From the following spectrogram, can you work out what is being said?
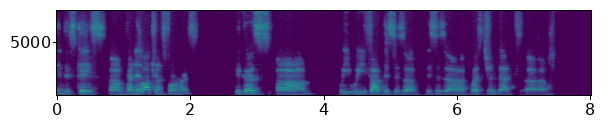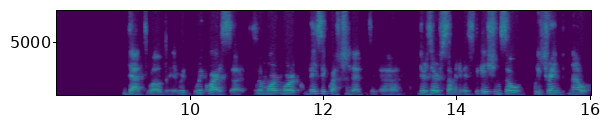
in this case, uh, vanilla transformers because uh, we we thought this is a this is a question that uh, that well re requires uh, a more more basic question that uh, deserves some investigation. So we trained now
